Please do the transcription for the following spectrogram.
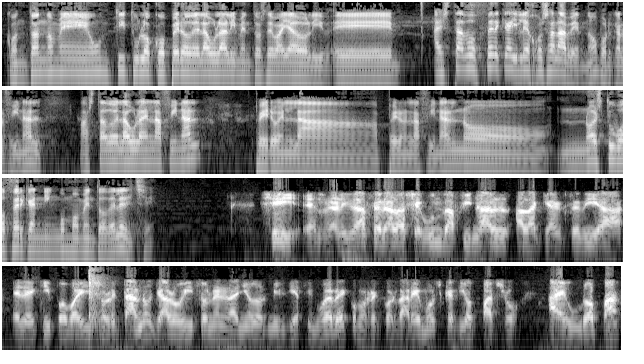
contándome un título copero del Aula Alimentos de Valladolid. Eh, ha estado cerca y lejos a la vez, ¿no? Porque al final ha estado el Aula en la final, pero en la pero en la final no no estuvo cerca en ningún momento del Elche. Sí, en realidad era la segunda final a la que accedía el equipo vallisoletano, ya lo hizo en el año 2019, como recordaremos, que dio paso a Europa,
